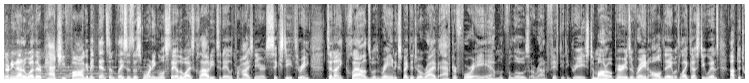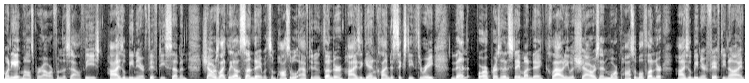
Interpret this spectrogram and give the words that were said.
Turning now to weather, patchy fog, a bit dense in places this morning. Will stay otherwise cloudy today. Look for highs near 63. Tonight, clouds with rain expected to arrive after 4 a.m. Look for lows around 50 degrees. Tomorrow, periods of rain all day with light gusty winds up to 28 miles per hour from the southeast. Highs will be near 57. Showers likely on Sunday with some possible afternoon thunder. Highs again climb to 63. Then for our President's Day Monday, cloudy with showers and more possible thunder. Highs will be near 59.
